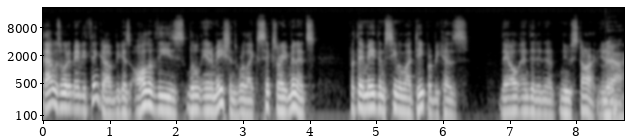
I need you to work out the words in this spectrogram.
that was what it made me think of because all of these little animations were like six or eight minutes, but they made them seem a lot deeper because they all ended in a new start. You know? Yeah.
